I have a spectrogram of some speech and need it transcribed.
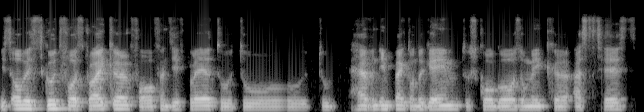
it's always good for a striker, for offensive player to to to have an impact on the game, to score goals or make uh, assists,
